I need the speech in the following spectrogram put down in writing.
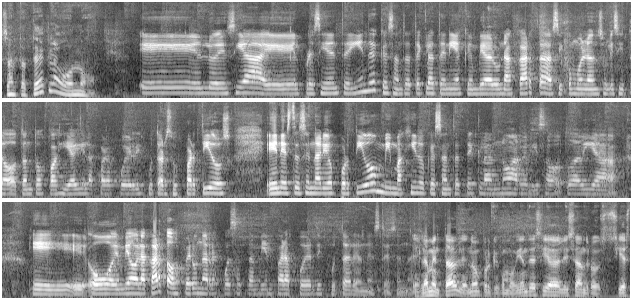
Santa Tecla o no? Eh, lo decía el presidente de Indes que Santa Tecla tenía que enviar una carta, así como le han solicitado tanto Faji Águila para poder disputar sus partidos en este escenario deportivo. Me imagino que Santa Tecla no ha realizado todavía eh, o enviado la carta o espero una respuesta también para poder disputar en este escenario. Es lamentable, ¿no? Porque como bien decía Lisandro, si es,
